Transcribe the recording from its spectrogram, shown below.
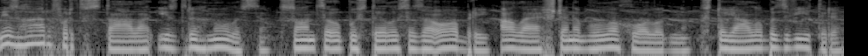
Міс Гарфорд встала і здригнулася. Сонце опустилося за обрій, але ще не було холодно, стояло без вітря,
